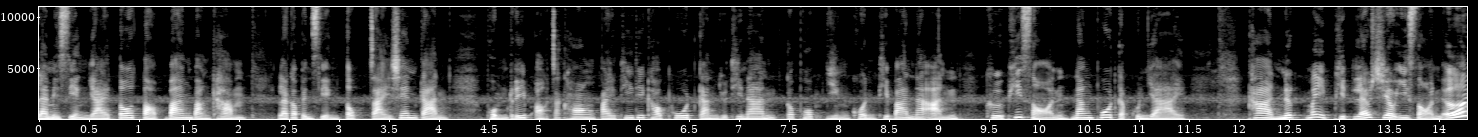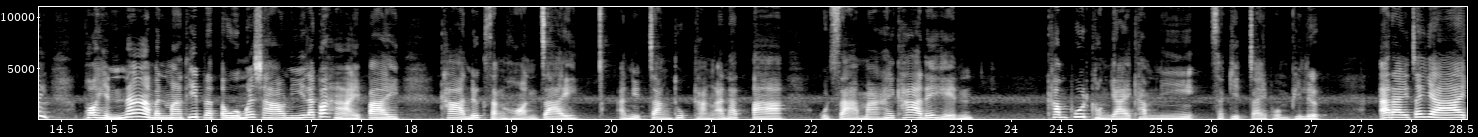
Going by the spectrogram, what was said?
และมีเสียงยายโต้ตอบบ้างบางคำแล้วก็เป็นเสียงตกใจเช่นกัน ผมรีบออกจากห้องไปที่ที่เขาพูดกันอยู่ที่นั่น ก็พบหญิงคนที่บ้านน้าอัน คือพี่สอนนั่งพูดกับคุณยายข้านึกไม่ผิดแล้วเชียวอีสอนเอ้ย พอเห็นหน้ามันมาที่ประตูเมื่อเช้านี้แล้วก็หายไปข้านึกสังหรณ์ใจอันนี้จังทุกขังอนัตตา อุตส่าห์มาให้ข้าได้เห็น คำพูดของยายคำนี้สะกิดใจผมพิลึก อะไรจ้ายาย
